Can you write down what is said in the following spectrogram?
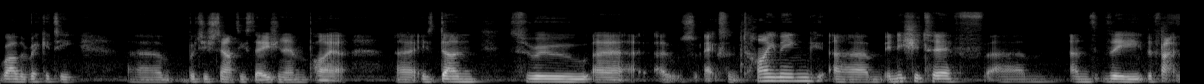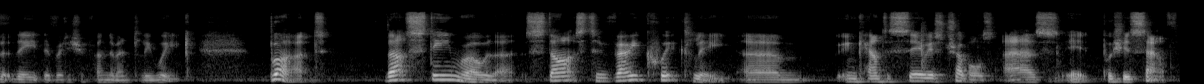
rather rickety um, British Southeast Asian Empire uh, is done through uh, excellent timing, um, initiative, um, and the, the fact that the, the British are fundamentally weak. But that steamroller starts to very quickly um, encounter serious troubles as it pushes south.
